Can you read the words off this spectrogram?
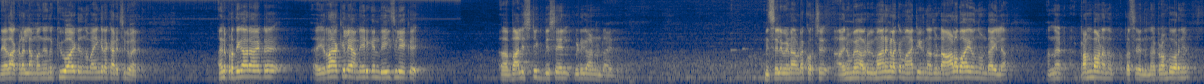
നേതാക്കളെല്ലാം വന്നിരുന്നു ക്യൂ ആയിട്ട് നിന്ന് ഭയങ്കര കരച്ചിലുമായിരുന്നു. അതിന് പ്രതികാരമായിട്ട് ഇറാഖിലെ അമേരിക്കൻ ബേസിലേക്ക് ബാലിസ്റ്റിക് മിസൈൽ വിടുകയാണ് ഉണ്ടായത് മിസൈൽ വീണ അവിടെ കുറച്ച് അതിനു മുമ്പേ അവർ വിമാനങ്ങളൊക്കെ മാറ്റിയിരുന്നു അതുകൊണ്ട് ആളപായമൊന്നും ഉണ്ടായില്ല. അന്ന് ട്രംപ് അന്ന് പ്രസിഡന്റ്. ട്രംപ് പറഞ്ഞു "ഓ,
